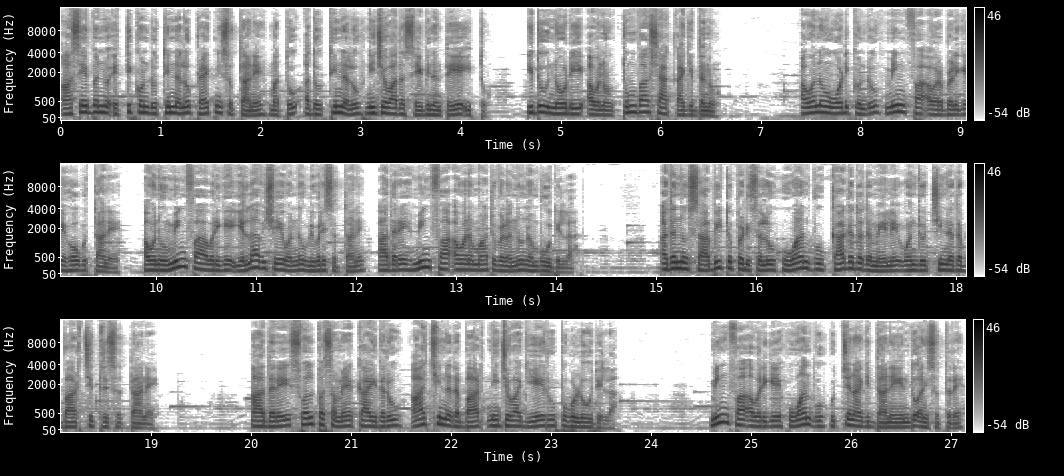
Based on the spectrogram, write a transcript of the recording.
ಆ ಸೇಬನ್ನು ಎತ್ತಿಕೊಂಡು ತಿನ್ನಲು ಪ್ರಯತ್ನಿಸುತ್ತಾನೆ ಮತ್ತು ಅದು ತಿನ್ನಲು ನಿಜವಾದ ಸೇಬಿನಂತೆಯೇ ಇತ್ತು. ಇದು ನೋಡಿ ಅವನು ತುಂಬಾ ಶಾಕ್ ಆಗಿದ್ದನು. ಅವನು ಓಡಿಕೊಂಡು ಮಿಂಗ್ ಫಾ ಅವರ ಬಳಿಗೆ ಹೋಗುತ್ತಾನೆ. ಅವನು ಮಿಂಗ್ ಫಾ ಅವರಿಗೆ ಎಲ್ಲಾ ವಿಷಯವನ್ನು ವಿವರಿಸುತ್ತಾನೆ, ಆದರೆ ಮಿಂಗ್ ಫಾ ಅವನ ಮಾತುಗಳನ್ನು ನಂಬುವುದಿಲ್ಲ. ಅದನ್ನು ಸಾಬೀತುಪಡಿಸಲು ಹುವಾನ್ಬು ಕಾಗದದ ಮೇಲೆ ಒಂದು ಚಿನ್ನದ ಬಾರ್ ಚಿತ್ರಿಸುತ್ತಾನೆ. ಆದರೆ ಸ್ವಲ್ಪ ಸಮಯ ಕಾಯ್ದರೂ ಆ ಚಿನ್ನದ ಬಾರ್ ನಿಜವಾಗಿಯೇ ರೂಪುಗೊಳ್ಳುವುದಿಲ್ಲ. ಮಿಂಗ್ಫಾ ಅವರಿಗೆ ಹುವಾನ್ವು ಹುಚ್ಚನಾಗಿದ್ದಾನೆ ಎಂದು ಅನಿಸುತ್ತದೆ.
